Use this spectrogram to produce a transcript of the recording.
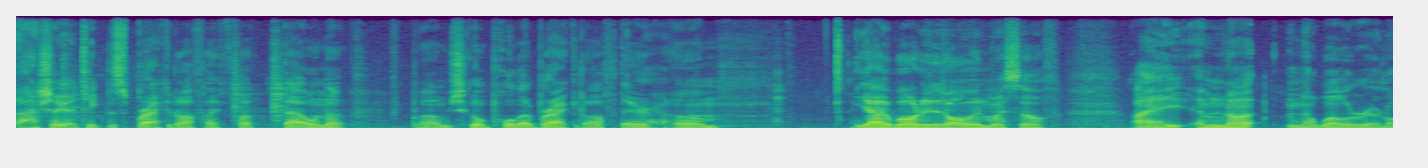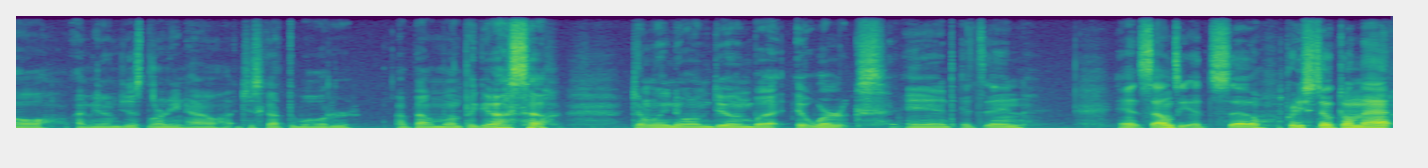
actually I gotta take this bracket off. I fucked that one up. I'm just gonna pull that bracket off there. Um, yeah, I welded it all in myself. I am not a welder at all. I mean, I'm just learning how. I just got the welder about a month ago, so don't really know what I'm doing, but it works and it's in and it sounds good. So pretty stoked on that.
